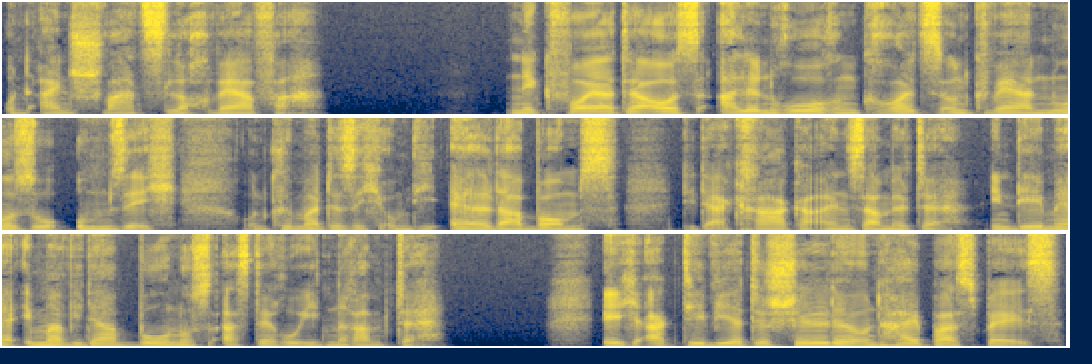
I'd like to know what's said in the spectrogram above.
und ein Schwarzlochwerfer. Nick feuerte aus allen Rohren kreuz und quer nur so um sich und kümmerte sich um die Elder-Bombs, die der Krake einsammelte, indem er immer wieder Bonusasteroiden rammte. Ich aktivierte Schilde und Hyperspace,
